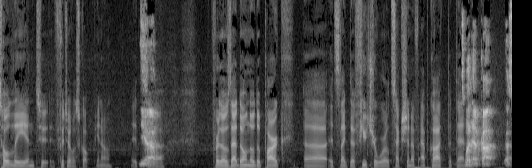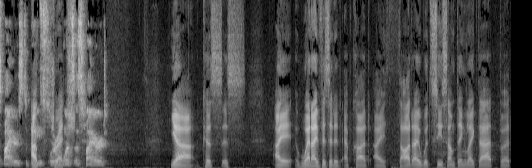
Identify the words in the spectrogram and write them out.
totally into futuroscope. You know, it's Yeah. Uh, for those that don't know the park, uh, it's like the future world section of Epcot, but then It's what Epcot aspires to be, or Outstretched. once aspired. Yeah, because it's I when I visited Epcot, I thought I would see something like that, but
